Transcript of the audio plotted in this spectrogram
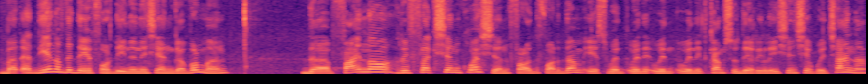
But at the end of the day, for the Indonesian government, the final reflection question for, for them is when, when, it, when, when it comes to their relationship with China,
